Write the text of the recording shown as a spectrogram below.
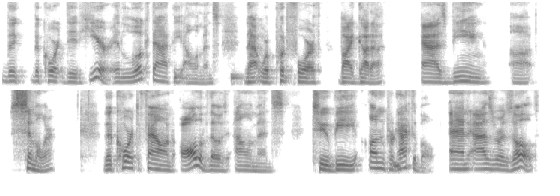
the, the court did here. It looked at the elements that were put forth by Gutta as being uh, similar. The court found all of those elements to be unprotectable. And as a result,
